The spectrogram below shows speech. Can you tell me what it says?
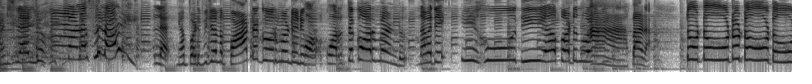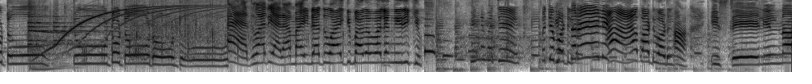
മനസ്സിലായല്ലോ? മനസ്സിലായി. അല്ല ഞാൻ പഠിപ്പിച്ചു തന്ന പാട്ടൊക്കെ ഓർമ്മയുണ്ട് എനിക്ക്. കുറച്ചൊക്കെ ഓർമ്മയുണ്ട്. മറ്റേ യഹൂദി ആ പാട്ടൊന്ന് പാടാം. ടു ടു ടു ടു ടു ടു. ടു ടു ടു ടു ടു. ആ, അത് മതി അതാകുമ്പോ അതിന്റെ അത് വായിക്കുമ്പോ അതേപോലെ അങ്ങ് ഇരിക്കും. പിന്നെ മറ്റേ മറ്റേ പാട്ട്. ആ പാട്ട് പാടും. ഇസ്രേലിൽ നാ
